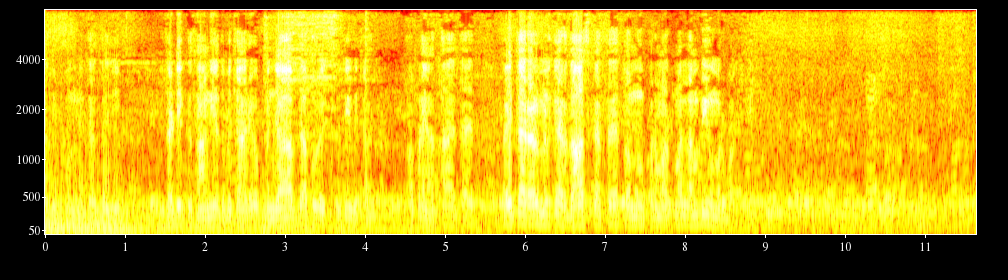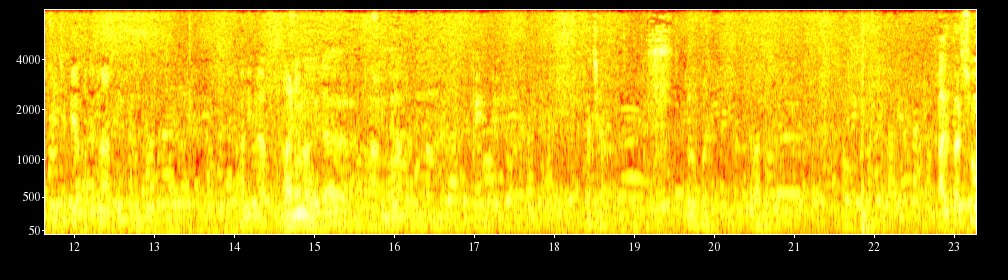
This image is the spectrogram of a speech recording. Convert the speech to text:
ਕਦੀ ਫੋਨ ਨਹੀਂ ਕਰਦੇ ਜੀ। ਸਾਡੀ ਕਿਸਾਨੀਅਤ ਬਚਾ ਰਹੇ ਹੋ ਪੰਜਾਬ ਦਾ ਭਵਿੱਖ ਤੁਸੀਂ ਬਚਾ ਰਹੇ ਹੋ। ਆਪਣੇ ਹੱਥਾਂ ਦੇ ਤਹਿਤ ਅਸੀਂ ਤਾਂ ਰਲ ਮਿਲ ਕੇ ਅਰਦਾਸ ਕਰਦੇ ਹਾਂ ਤੁਹਾਨੂੰ ਪ੍ਰਮਾਤਮਾ ਲੰਬੀ ਉਮਰ ਬਖਸ਼ੇ। ਖਾਲੀ ਗਲਾਸ? ਪਾਣੀ ਮੰਗਦਾ। ਸਿੰਗਲਾ ਅੱਛਾ। ਚਲੋ ਭਾਈ ਬਾਅਦ ਕੱਲ ਪਰਸੋਂ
